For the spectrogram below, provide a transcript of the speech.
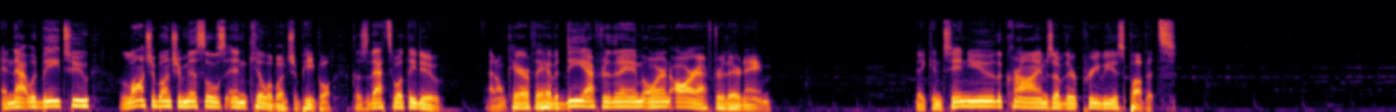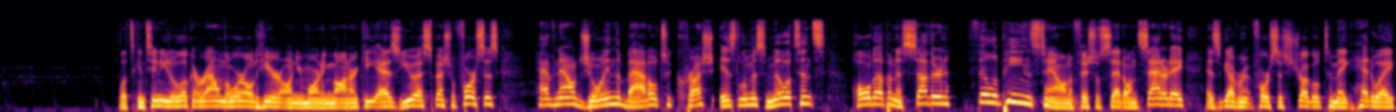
And that would be to launch a bunch of missiles and kill a bunch of people, because that's what they do. I don't care if they have a D after the name or an R after their name. They continue the crimes of their previous puppets. Let's continue to look around the world here on your Morning Monarchy as U.S. Special Forces have now joined the battle to crush Islamist militants holed up in a southern Philippines town, officials said on Saturday, as government forces struggled to make headway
